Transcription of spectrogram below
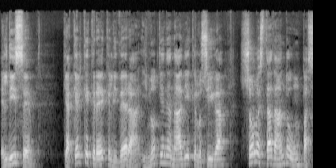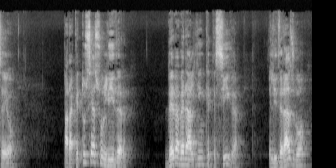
Él dice que aquel que cree que lidera y no tiene a nadie que lo siga, solo está dando un paseo. Para que tú seas un líder, debe haber alguien que te siga. El liderazgo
